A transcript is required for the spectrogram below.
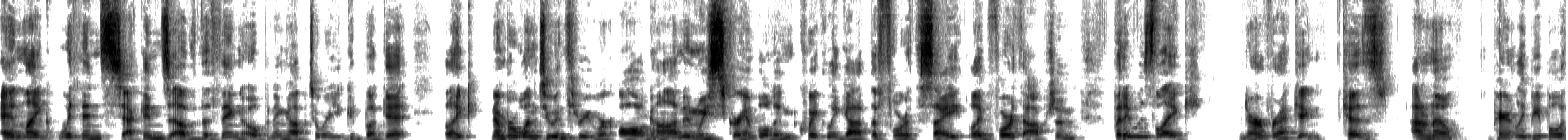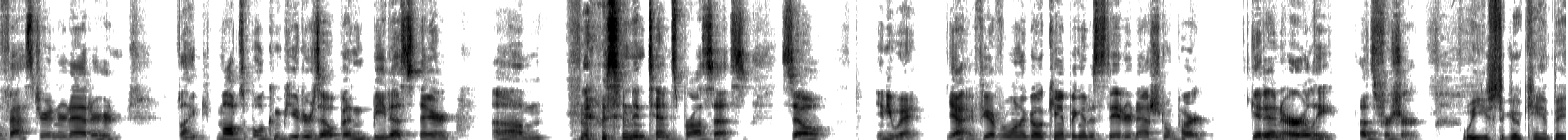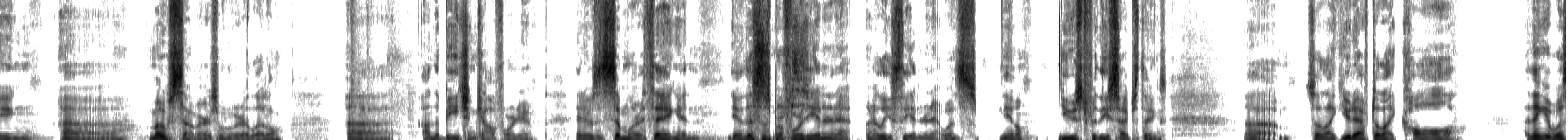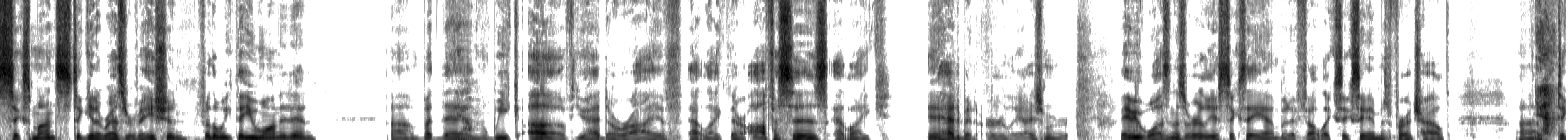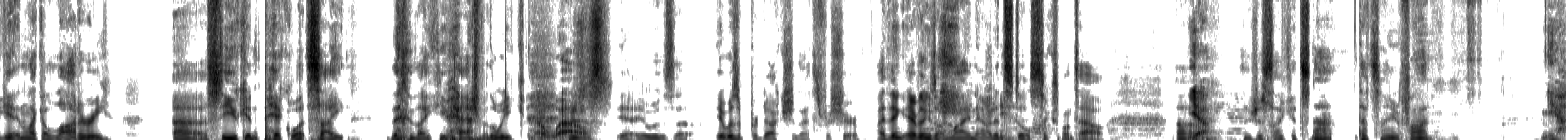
And like within seconds of the thing opening up to where you could book it, like number one, two, and three were all gone. And we scrambled and quickly got the fourth site, like fourth option. But it was like nerve wracking because I don't know. Apparently, people with faster internet or like multiple computers open beat us there. Um, it was an intense process. So, anyway, yeah, if you ever want to go camping at a state or national park, get in early. That's for sure. We used to go camping uh, most summers when we were little uh, on the beach in California, and it was a similar thing. And you know, this is before Nice. the internet, or at least the internet was you know used for these types of things. Um, so like you'd have to like call. I think it was six months to get a reservation for the week that you wanted in. Um, but then the week of, you had to arrive at like their offices at like it had to been early. I just remember maybe it wasn't as early as six a.m., but it felt like six a.m. is for a child uh, Yeah. to get in like a lottery, uh, so you can pick what site like you had for the week. Oh It wow. just, yeah, it was uh, it was a production, that's for sure. I think everything's online now, and it's still six months out. Uh, Yeah. They're just like it's not. That's not even fun. Yeah.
